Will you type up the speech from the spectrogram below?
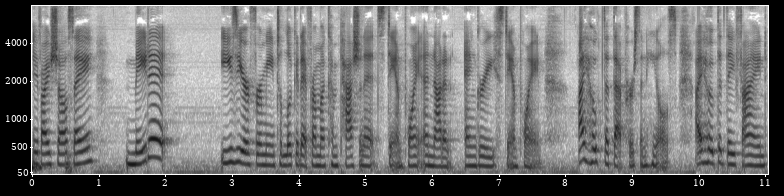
if I shall say, made it easier for me to look at it from a compassionate standpoint and not an angry standpoint. I hope that that person heals. I hope that they find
